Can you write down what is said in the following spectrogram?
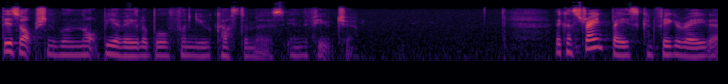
This option will not be available for new customers in the future. The constraint-based configurator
